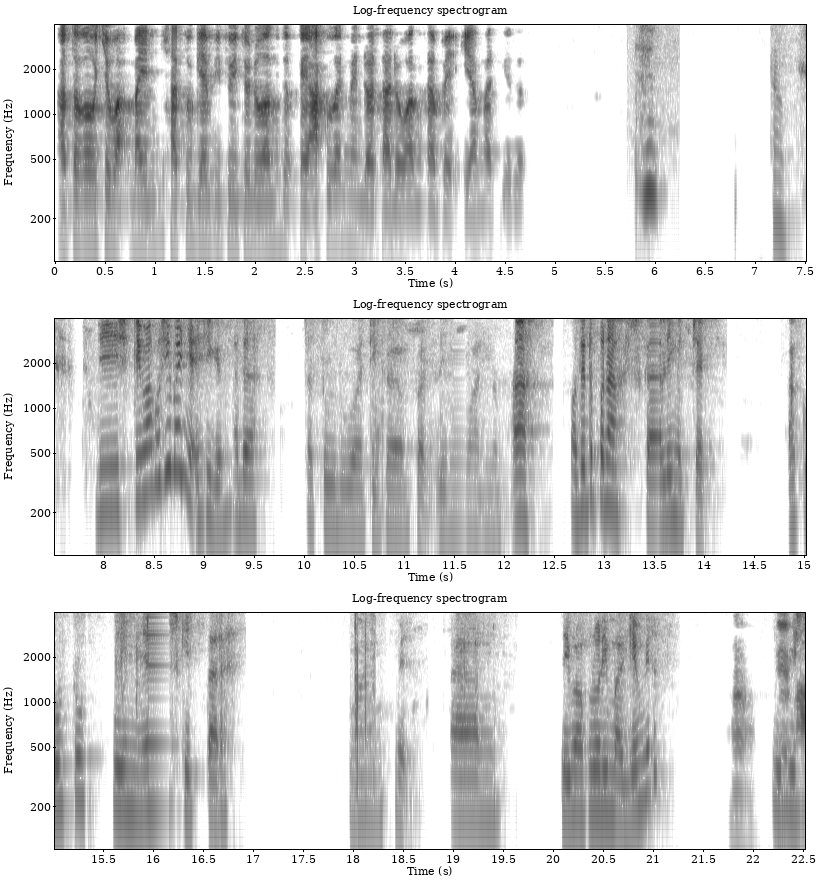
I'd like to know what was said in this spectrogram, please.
Atau kau coba main satu game itu itu doang tuh? Kayak aku kan main Dota doang sampai kiamat gitu. Di Steam aku sih banyak sih game. Ada satu, dua, tiga, empat, lima, enam. Ah, waktu itu pernah sekali ngecek. Aku tuh punya sekitar um, 55 game gitu Oh, iya. PC.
